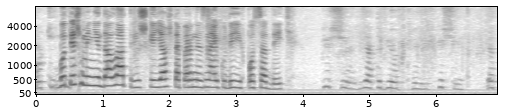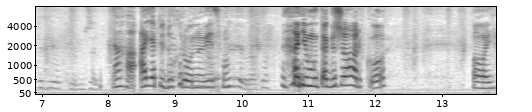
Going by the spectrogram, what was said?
от Бо ти ж мені дала трішки, я ж тепер не знаю, куди їх посадити. Пішли, я тобі відкрию. Пішли. Я тобі відкрию. Ага, а я піду хрону візьму. Відкрила, да. А йому так жарко. Ой,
